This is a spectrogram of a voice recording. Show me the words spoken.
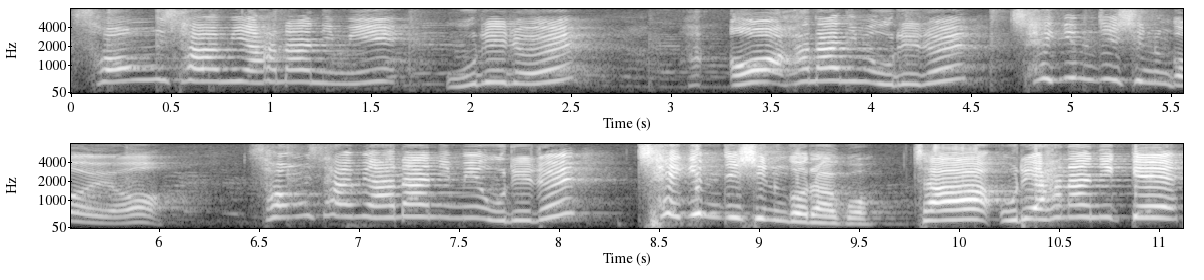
성삼위 하나님이 우리를 어 하나님이 우리를 책임지시는 거예요. 성삼위 하나님이 우리를 책임지시는 거라고. 자, 우리 하나님께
